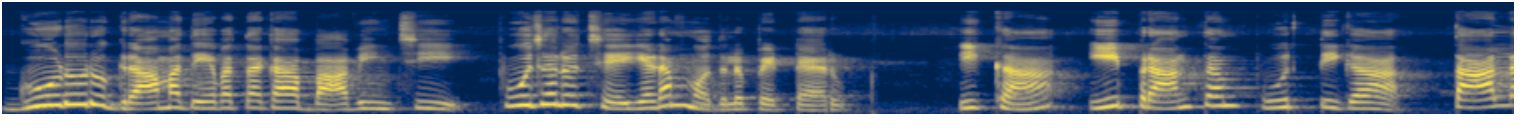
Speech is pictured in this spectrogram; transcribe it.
గూడూరు గ్రామ దేవతగా భావించి పూజలు చేయడం మొదలుపెట్టారు. ఇక ఈ ప్రాంతం పూర్తిగా తాళ్ళ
